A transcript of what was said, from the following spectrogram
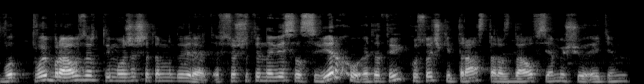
вот твой браузер, ты можешь этому доверять. А все, что ты навесил сверху, это ты кусочки траста раздал всем еще этим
